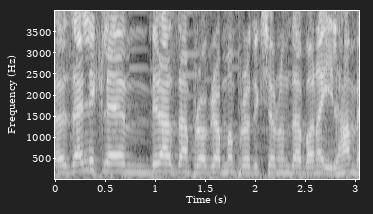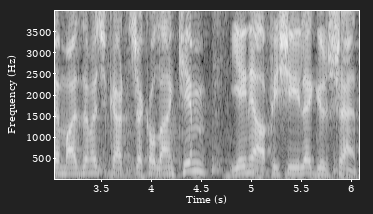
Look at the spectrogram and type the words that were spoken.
özellikle birazdan programın prodüksiyonunda bana ilham ve malzeme çıkartacak olan kim? Yeni afişiyle Gülşen.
